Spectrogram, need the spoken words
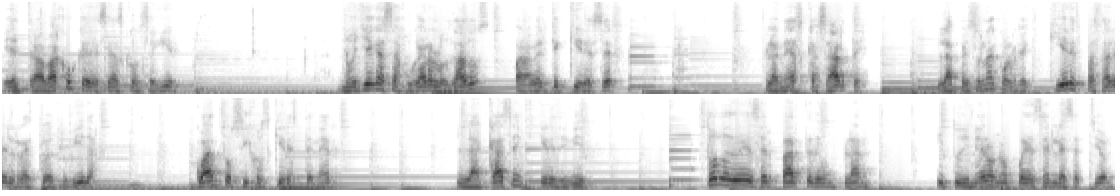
el trabajo que deseas conseguir. No llegas a jugar a los dados para ver qué quieres ser planeas casarte, la persona con la que quieres pasar el resto de tu vida, cuántos hijos quieres tener, la casa en que quieres vivir. Todo debe ser parte de un plan y tu dinero no puede ser la excepción.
